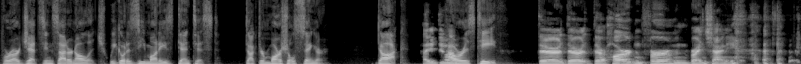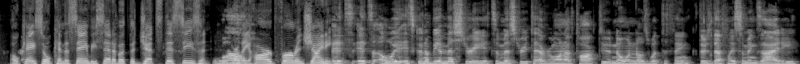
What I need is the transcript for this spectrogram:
For our Jets insider knowledge, we go to Z Money's dentist, Dr. Marshall Singer. Doc, How you doing? how are his teeth? They're they're they're hard and firm and bright and shiny. Okay, so can the same be said about the Jets this season? Well- are they hard, firm, and shiny? it's it's always it's gonna be a mystery. It's a mystery to everyone I've talked to. No one knows what to think. There's definitely some anxiety.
